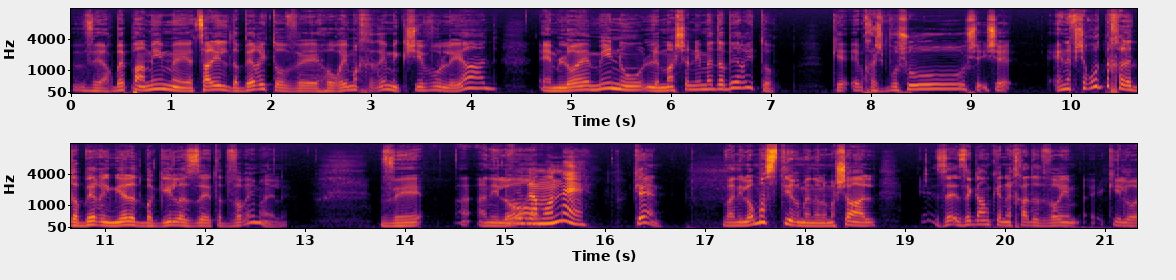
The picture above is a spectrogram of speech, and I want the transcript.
והרבה פעמים אה, יצא לי לדבר איתו, והורים אחרים הקשיבו ליד, הם לא האמינו למה שאני מדבר איתו. כי הם חשבו שהוא... ש, שאין אפשרות בכלל לדבר עם ילד בגיל הזה את הדברים האלה. ואני לא... והוא גם עונה. כן, ואני לא מסתיר ממנו, למשל, זה, זה גם כן אחד הדברים, כאילו,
